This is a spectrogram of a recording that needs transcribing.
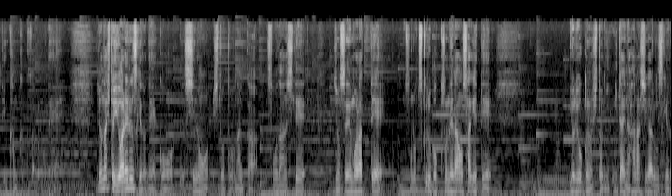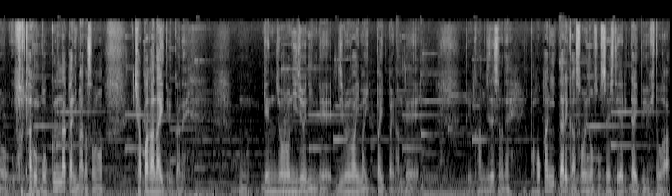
ていう感覚があるのでいろんな人言われるんですけどねこう市の人となんか相談して女性もらってその作るボックスの値段を下げてより多くの人にみたいな話があるんですけど多分僕の中にまだそのキャパがないというかね、うん、現状の20人で自分は今いっぱいいっぱいなんでっていう感じですよね。やっぱ他に誰かそういうのを率先してやりたいという人が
